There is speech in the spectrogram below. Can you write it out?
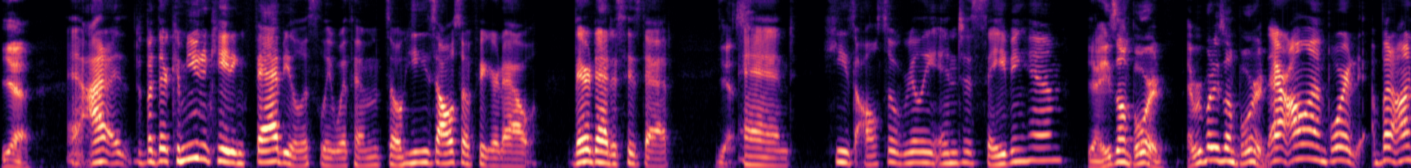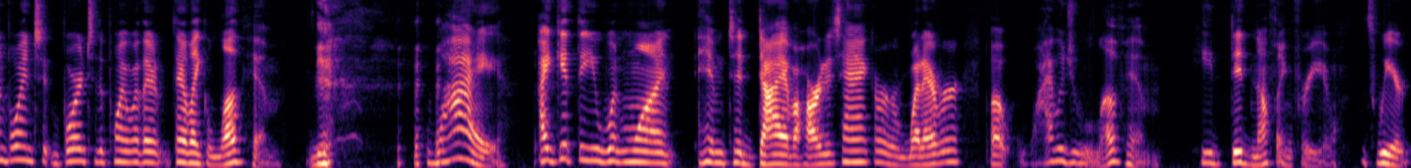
yeah. And I but they're communicating fabulously with him, so he's also figured out their dad is his dad, Yes. and he's also really into saving him. yeah, he's on board. Everybody's on board. They're all on board, but on board to, board to the point where they're they're like love him. Yeah. Why? I get that you wouldn't want him to die of a heart attack or whatever, but why would you love him? He did nothing for you. It's weird.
